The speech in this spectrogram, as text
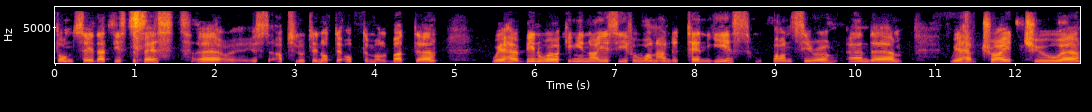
don't say that is the best, uh, it's absolutely not the optimal, but uh, we have been working in IEC for 110 years, one zero, and um, we have tried to uh,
